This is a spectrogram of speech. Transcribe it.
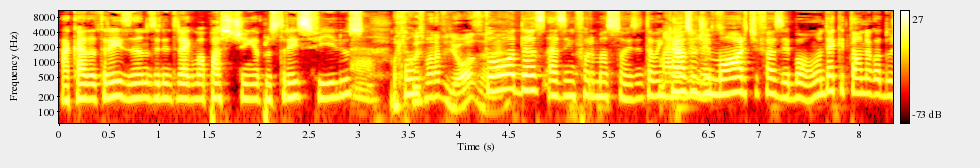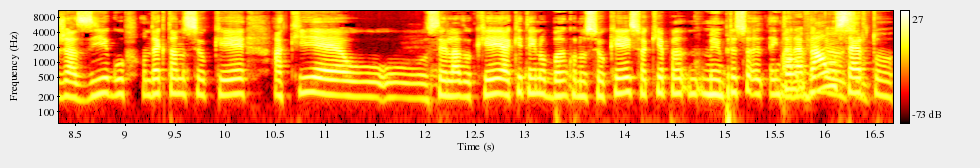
A cada três anos ele entrega uma pastinha para os três filhos. Ah. Mas que coisa maravilhosa. Né? Todas né? as informações. Então, em caso de morte, fazer bom. Onde é que está o negócio do jazigo? Onde é que está não sei o quê? Aqui é o, o sei lá do quê? Aqui tem no banco não sei o quê? Isso aqui é para meu impresso. Então dá um certo.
